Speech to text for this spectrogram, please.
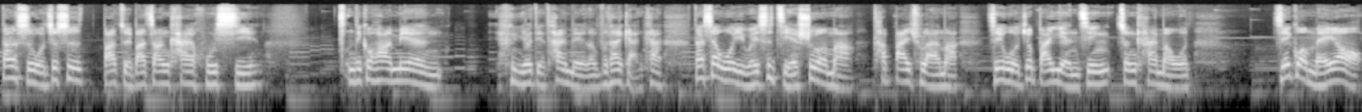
当时我就是把嘴巴张开呼吸。那个画面 有点太美了，不太敢看。当下我以为是结束了嘛，他掰出来嘛，结果就把眼睛睁开嘛，我结果没有，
